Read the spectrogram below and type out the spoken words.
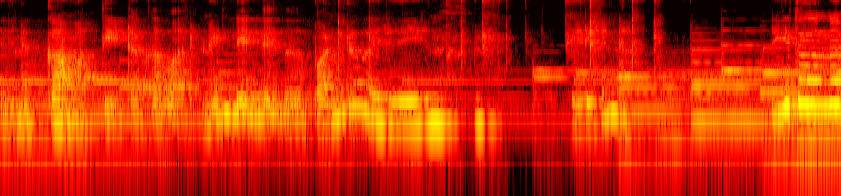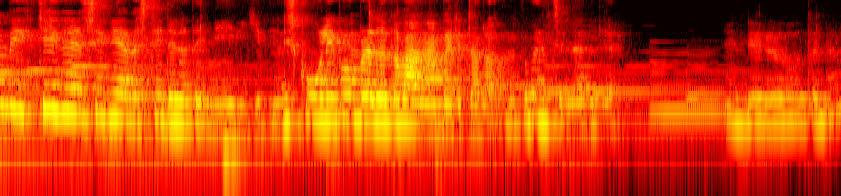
ഇങ്ങനെ കമത്തിയിട്ടൊക്കെ വരണില്ലല്ലോ ഇത്. പണ്ട് വരുതായിരുന്നു എടുക്കണ്ട. എനിക്ക് തോന്നുന്നു മിക്ക ഗേൾസിന്റെ അവസ്ഥ ഇതൊക്കെ തന്നെ ആയിരിക്കും ഇനി സ്കൂളിൽ പോകുമ്പോൾ ഇതൊക്കെ വാങ്ങാൻ പറ്റത്തുള്ളൂ. നമുക്ക് മനസ്സിലാവില്ല. എന്റെ ഒരു തോന്നൽ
